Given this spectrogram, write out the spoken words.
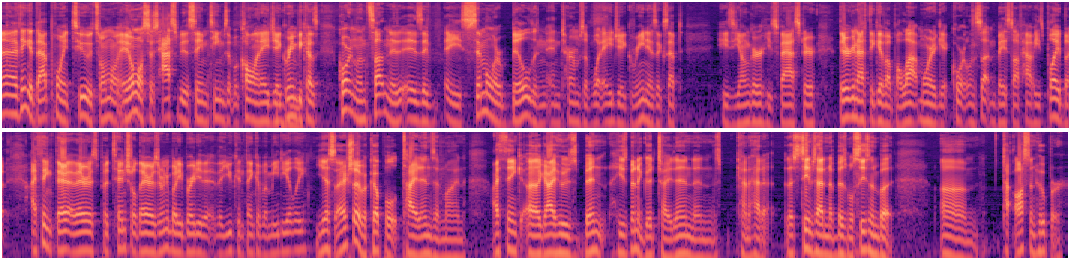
And I think at that point too, it's almost it almost just has to be the same teams that would call on AJ Mm-hmm. Green because Courtland Sutton is, is a, a similar build in, in terms of what AJ Green is, except he's younger, he's faster. They're gonna have to give up a lot more to get Courtland Sutton based off how he's played. But I think there there is potential there. Is there anybody Brady that, that you can think of immediately? Yes, I actually have a couple tight ends in mind. I think a guy who's been he's been a good tight end and kind of had a, this team's had an abysmal season, but um, Austin Hooper.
